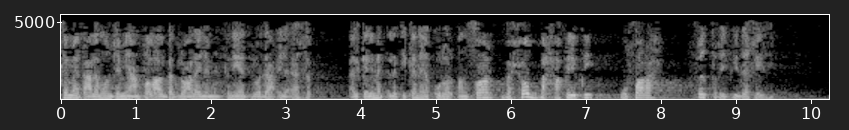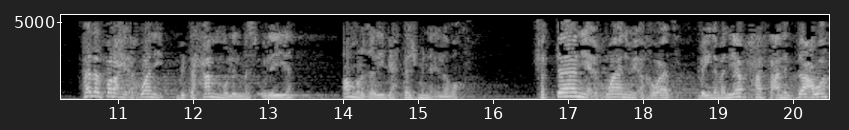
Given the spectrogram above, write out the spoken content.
كما تعلمون جميعا طلع البدر علينا من ثنيات الوداع إلى آخر. الكلمات التي كان يقولها الأنصار بحب حقيقي وفرح فطري في داخلهم. هذا الفرح يا إخواني بتحمل المسؤولية أمر غريب يحتاج منا إلى وقف. شتان يا إخواني ويا أخواتي بين من يبحث عن الدعوة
